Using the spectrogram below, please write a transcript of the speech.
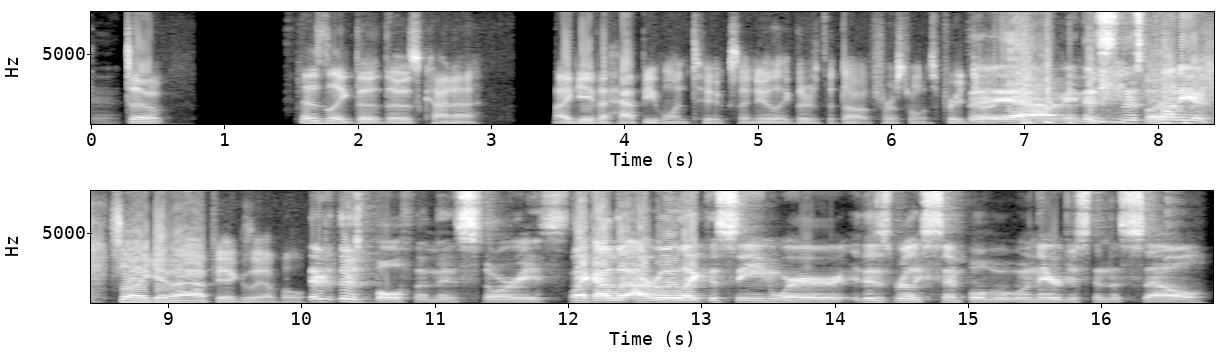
Yeah. So it was like the, those kind of. I gave a happy one too because I knew like there's the dot first one was pretty dark. yeah, I mean, there's there's But- plenty of So I gave a happy example. There's there's both in these stories. Like I, I really like the scene where this is really simple, but when they were just in the cell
